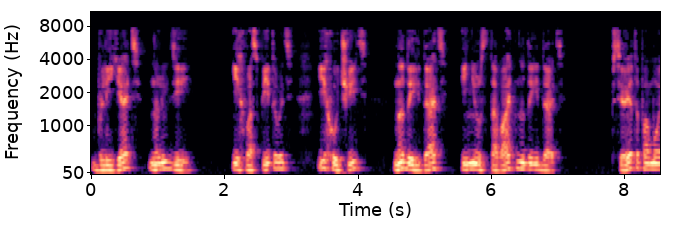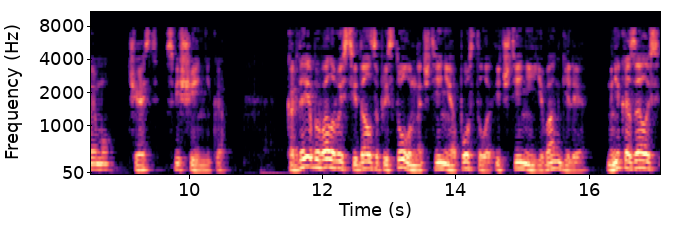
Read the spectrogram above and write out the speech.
влиять на людей, их воспитывать, их учить, надоедать и не уставать надоедать, все это, по-моему, часть священника. Когда я бывало восседал за престолом на чтении апостола и чтении Евангелия, мне казалось,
